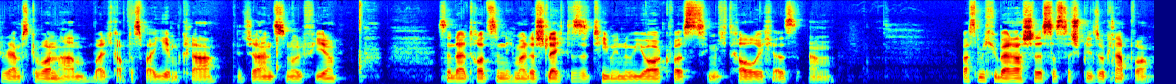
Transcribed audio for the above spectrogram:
die Rams gewonnen haben, weil ich glaube, das war jedem klar. Die Giants 0-4 sind halt trotzdem nicht mal das schlechteste Team in New York, was ziemlich traurig ist. Ähm, was mich überraschte, ist, dass das Spiel so knapp war.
